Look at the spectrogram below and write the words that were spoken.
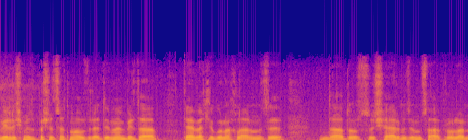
verilişimiz başa çatmaq üzrədir. Mən bir daha dəvətli qonaqlarımızı, daha doğrusu şəhərimizə misafir olan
